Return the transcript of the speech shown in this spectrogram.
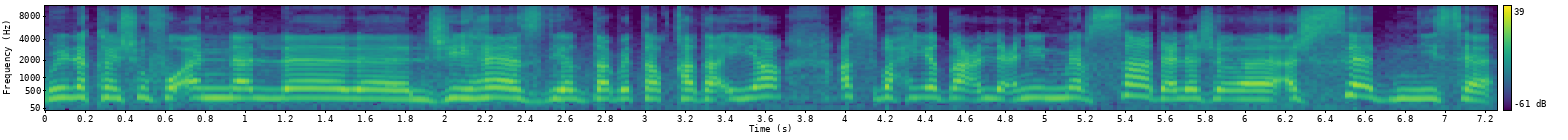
ولينا كنشوفوا أن الجهاز ديال الضابطه القضائية أصبح يضع يعني المرصاد على أجساد النساء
